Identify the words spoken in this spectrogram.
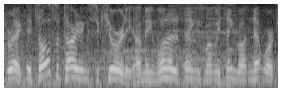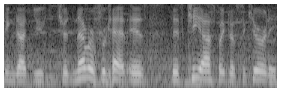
Correct, it's also targeting security. I mean, one of the things yeah. when we think about networking that you should never forget is this key aspect of security,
